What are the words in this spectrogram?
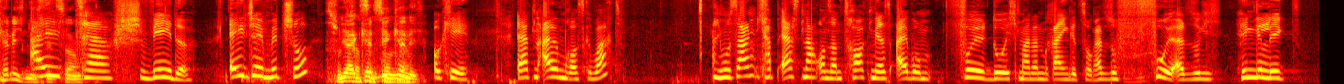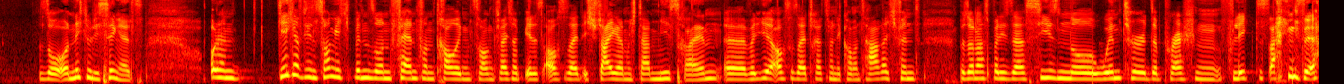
Kenn ich nicht den Song. Alter Schwede. AJ Mitchell. Ja, kenn, den Song, kenn ja. ich. Okay, er hat ein Album rausgebracht. Ich muss sagen, ich habe erst nach unserem Talk mir das Album full durch mal dann reingezogen. Also so full, also wirklich hingelegt. So, und nicht nur die Singles. Und dann gehe ich auf diesen Song. Ich bin so ein Fan von traurigen Songs. Ich weiß nicht, ob ihr das auch so seid. Ich steigere mich da mies rein. Äh, wenn ihr auch so seid, schreibt es mal in die Kommentare. Ich finde, besonders bei dieser Seasonal Winter Depression pflegt es einen sehr.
